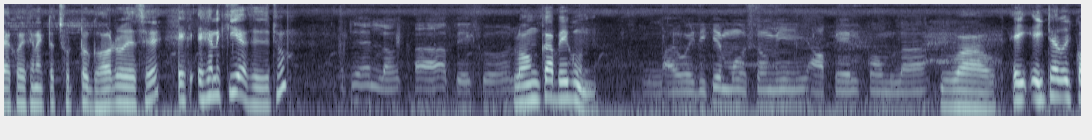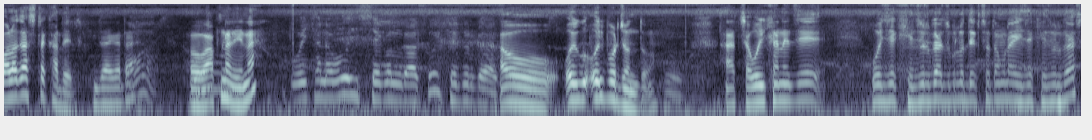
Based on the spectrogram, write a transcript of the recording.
দেখো এখানে একটা ছোট্ট ঘর রয়েছে। এখানে কি আছে জেঠু? লঙ্কা বেগুন। লঙ্কা বেগুন? আর ওইদিকে মৌসুমি আপেল কমলা। ওয়াও এই এইটা ওই কলা গাছটা খাদের জায়গাটা? ও আপনারই না? ওইখানে ওই সেগুন গাছ ওই খেজুর গাছ। ও ওই ওই পর্যন্ত? আচ্ছা ওইখানে যে ওই যে খেজুর গাছগুলো দেখছ তোমরা এই যে খেজুর গাছ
